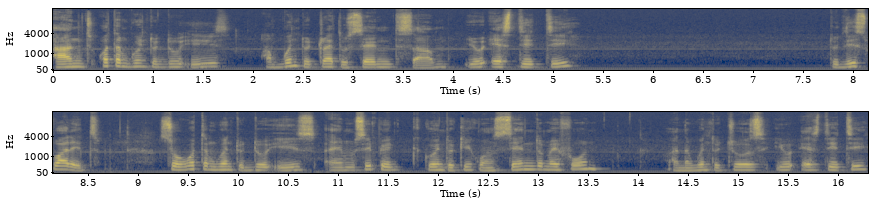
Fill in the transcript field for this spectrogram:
And what I'm going to do is I'm going to try to send some USDT to this wallet. So what I'm going to do is I'm simply going to click on send my phone and I'm going to choose USDT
